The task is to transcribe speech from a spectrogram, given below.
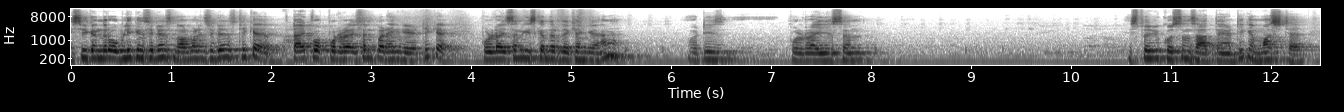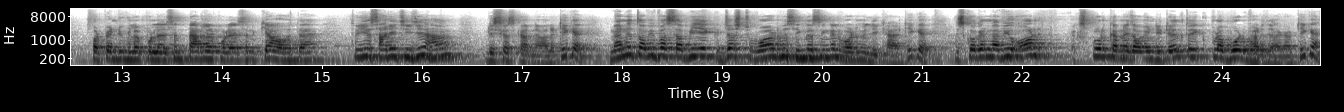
इसी के अंदर ओब्लिक इंसिडेंस नॉर्मल इंसिडेंस ठीक है? टाइप ऑफ़ पोलराइजेशन पढ़ेंगे, ठीक है? पोलराइजेशन इसके अंदर देखेंगे, है ना? वट इज़ पोलराइजेशन इस पर भी क्वेश्चन आते हैं, ठीक है? मस्ट है परपेंडिकुलर पोलराइजेशन पैरल पोलराइजेशन क्या होता है? तो ये सारी चीज़ें हम डिस्कस करने वाले ठीक है? मैंने तो अभी बस अभी एक जस्ट वर्ड में सिंगल सिंगल वर्ड में लिखा है ठीक है? इसको अगर मैं अभी और एक्सप्लोर करने जाऊँ इन डिटेल तो एक पूरा बोर्ड भर जाएगा ठीक है?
